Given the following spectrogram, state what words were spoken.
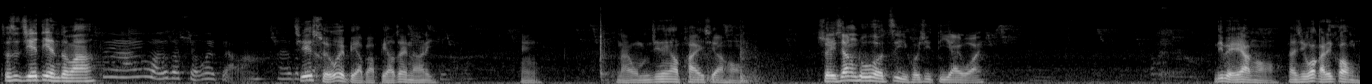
这是接电的吗？对啊，因为我有个水位表啊。接水位表吧，表在哪里？嗯，来，我们今天要拍一下哈，水箱如何自己回去 DIY。你别样哦，但是我跟你讲，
